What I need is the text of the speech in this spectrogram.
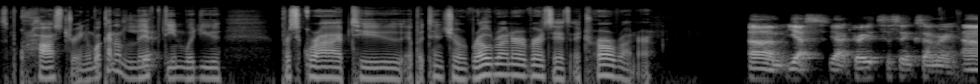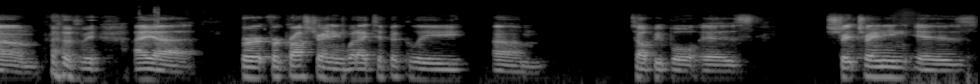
some cross training. What kind of lifting would you prescribe to a potential road runner versus a trail runner? Um, yes, yeah, great succinct summary. Um, me. I uh, for for cross training, what I typically um, tell people is strength training is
